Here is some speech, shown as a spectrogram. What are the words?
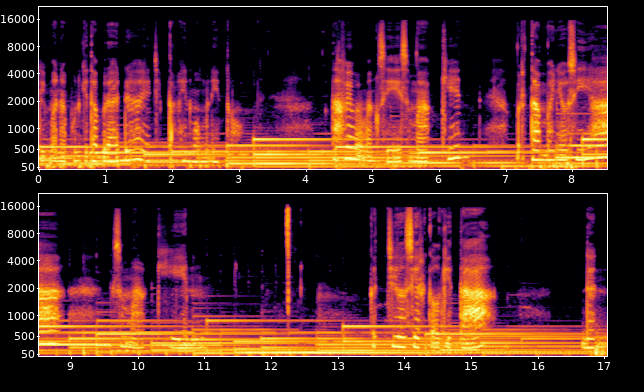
Di mana pun kita berada ya ciptain momen itu. Tapi memang sih semakin bertambahnya usia semakin kecil circle kita. Dan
